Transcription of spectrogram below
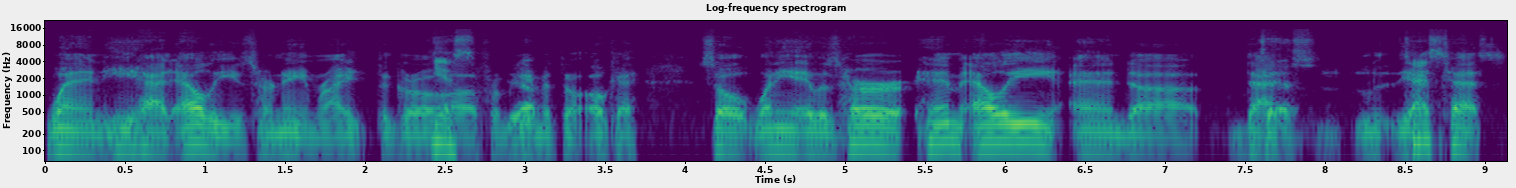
when he had Ellie's her name right, the girl Yes. uh, from Yep. Game of Thrones. Okay, So when he it was her, him, Ellie, and uh that Tess. yeah, Tess? Tess.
